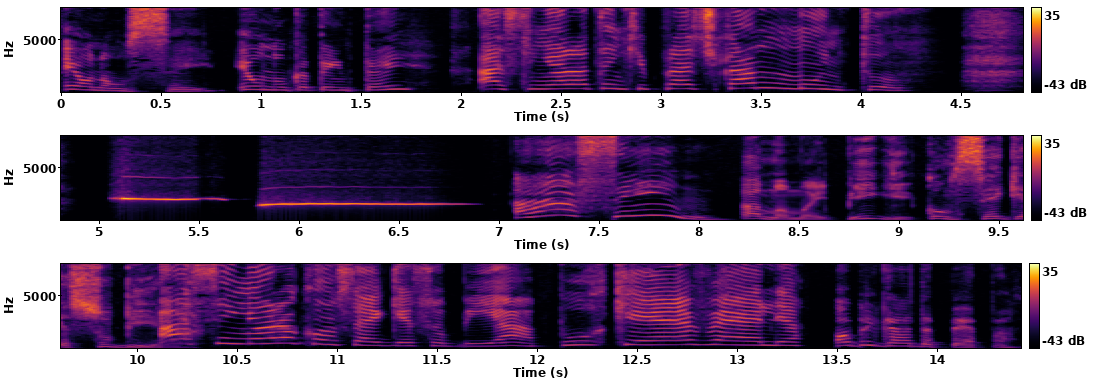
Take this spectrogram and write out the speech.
Eu não sei. Eu nunca tentei. A senhora tem que praticar muito. Ah, sim! A Mamãe Pig consegue assobiar. A senhora consegue assobiar porque é velha. Obrigada, Peppa.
